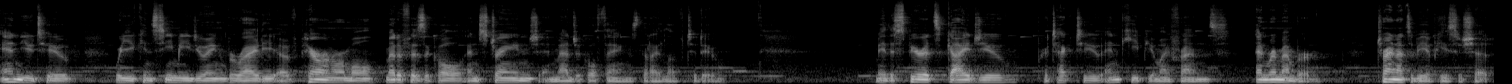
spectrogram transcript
and YouTube, where you can see me doing a variety of paranormal, metaphysical, and strange and magical things that I love to do. May the spirits guide you, protect you, and keep you, my friends. And remember, try not to be a piece of shit.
